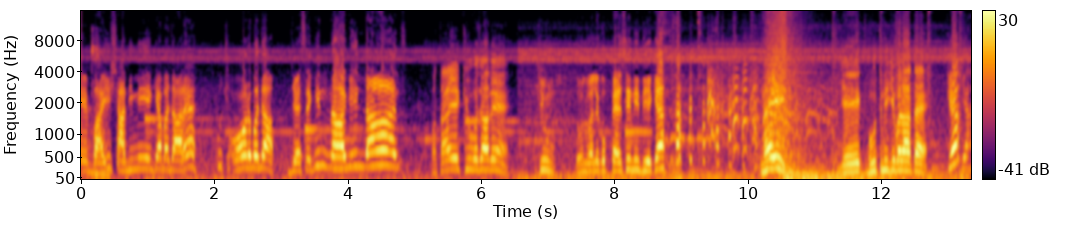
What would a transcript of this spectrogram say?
अरे भाई शादी में ये क्या बजा रहा है? कुछ और बजा जैसे कि नागिन डांस। पता है ये क्यों बजा रहे हैं? क्यों? ढोल वाले को पैसे नहीं दिए क्या? नहीं ये एक भूतनी की बजाता है। क्या? क्या?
